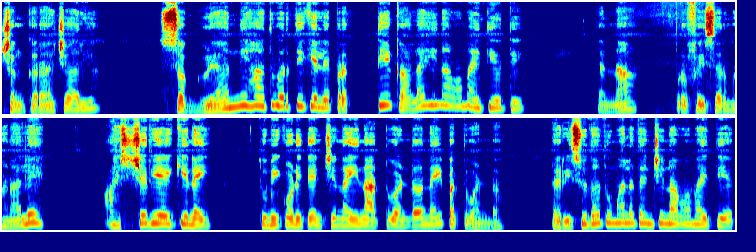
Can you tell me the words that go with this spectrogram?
शंकराचार्य सगळ्यांनी हात वरती केले. प्रत्येकाला ही नावं माहिती होती. त्यांना प्रोफेसर म्हणाले आश्चर्य आहे की नाही? तुम्ही कोणी त्यांची नाही नातवंड नाही पतवंड. तरीसुद्धा तुम्हाला त्यांची नावं माहिती आहेत.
